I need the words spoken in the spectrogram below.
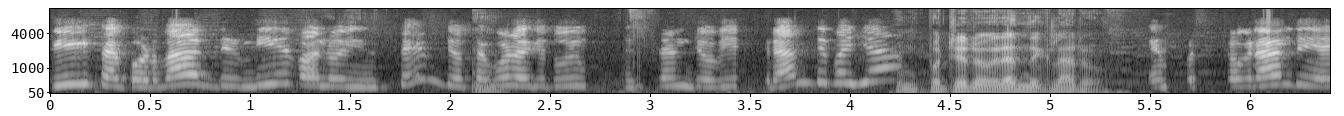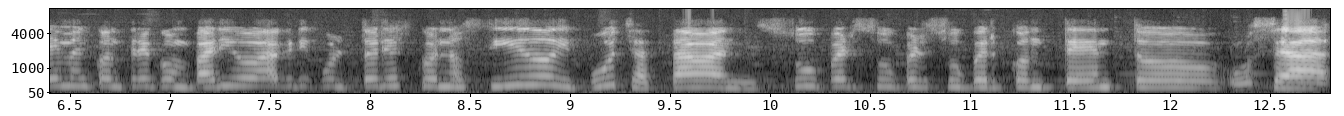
Sí, ¿se acordaban de mí para los incendios? ¿Se acuerdan que tuvimos un incendio bien grande para allá? En Potrero Grande, claro. En Puerto Grande y ahí me encontré con varios agricultores conocidos y pucha, estaban súper, súper, súper contentos. O sea,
